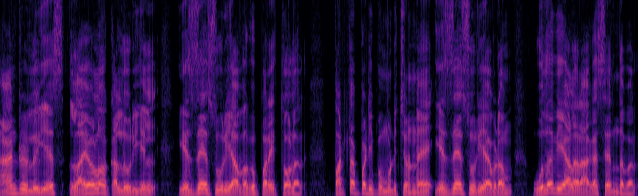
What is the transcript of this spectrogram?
ஆண்ட்ரூ லூயிஸ் லயோலா கல்லூரியில் எஸ். ஏ சூர்யா வகுப்பறை தோழர். பட்டப்படிப்பு முடிச்சோடனே எஸ் ஏ சூர்யாவிடம் உதவியாளராக சேர்ந்தவர்.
